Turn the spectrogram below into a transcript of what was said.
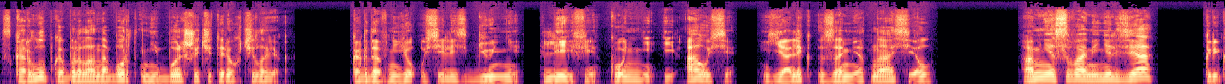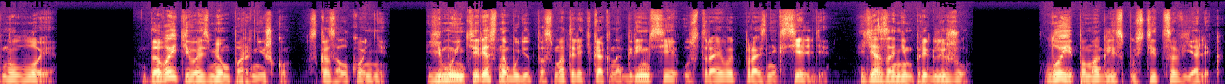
скорлупка брала на борт не больше четырех человек. Когда в нее уселись Гюнни, Лейфи, Конни и Ауси, ялик заметно осел. «А мне с вами нельзя?» — крикнул Лои. «Давайте возьмем парнишку», — сказал Конни. «Ему интересно будет посмотреть, как на Гримсии устраивают праздник сельди. Я за ним пригляжу». Лои помогли спуститься в ялик.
